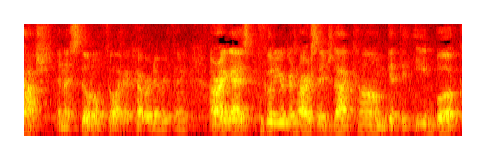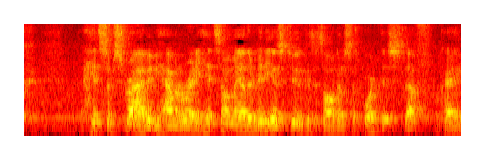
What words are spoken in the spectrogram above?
Gosh, and I still don't feel like I covered everything. All right, guys, go to yourguitarsage.com, get the ebook. Hit subscribe if you haven't already. Hit some of my other videos too, because it's all going to support this stuff. Okay.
